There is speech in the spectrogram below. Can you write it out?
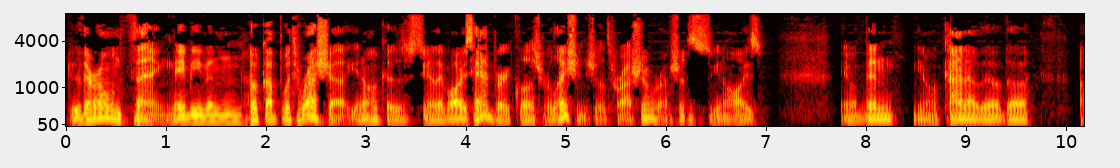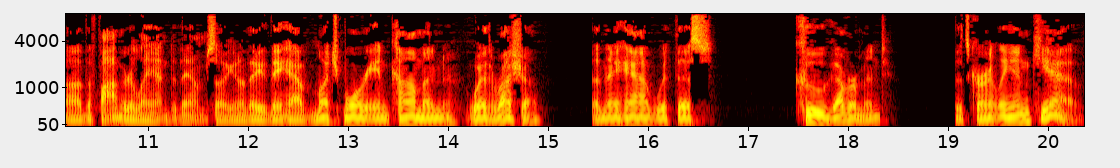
do their own thing. Maybe even hook up with Russia, you know, because you know they've always had very close relations with Russia. Russia's you know always you know been you know kind of the the uh, the fatherland to them. So you know they they have much more in common with Russia than they have with this coup government that's currently in Kiev.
